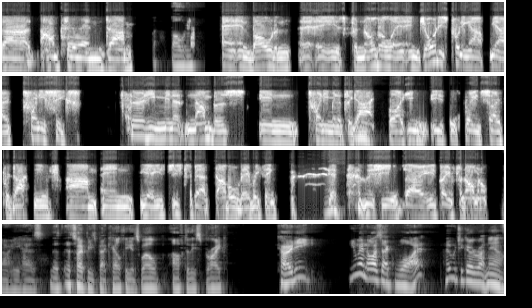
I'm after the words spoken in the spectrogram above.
uh, Hunter and um, Bolden. and, and Bolden uh, is phenomenal. And, and Geordie's putting up, you know, 26, 30 minute numbers in 20 minutes a game. Like he, he's just been so productive. Um, and yeah, he's just about doubled everything this year. So he's been phenomenal. No, he has. Let- Let's hope he's back healthy as well after this break. Cody, you and Isaac White. Who would you go right now?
